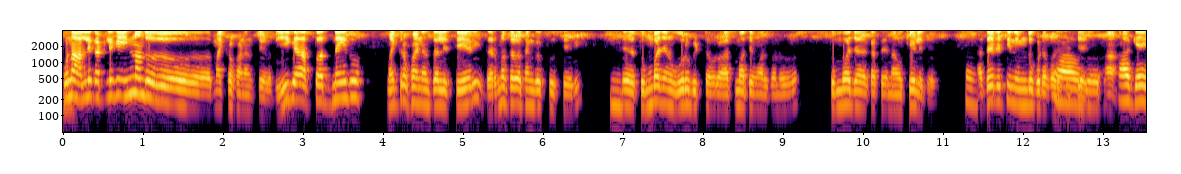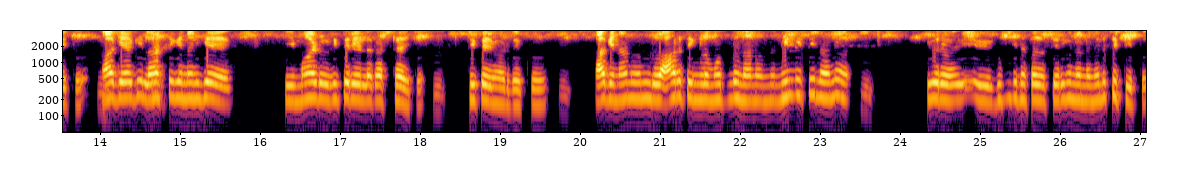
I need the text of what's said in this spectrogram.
ಪುನಃ ಅಲ್ಲಿ ಕಟ್ಟಲಿಕ್ಕೆ ಇನ್ನೊಂದು ಮೈಕ್ರೋ ಫೈನಾನ್ಸ್ ಹೇಳುದು. ಈಗ ಹತ್ತು ಹದಿನೈದು ಮೈಕ್ರೋ ಫೈನಾನ್ಸ್ ಅಲ್ಲಿ ಸೇರಿ ಧರ್ಮಸ್ಥಳ ಸಂಘಕ್ಕೂ ಸೇರಿ ತುಂಬಾ ಜನ ಊರು ಬಿಟ್ಟವರು ಆತ್ಮಹತ್ಯೆ ಮಾಡ್ಕೊಂಡವರು ತುಂಬಾ ಜನ ಕತೆ ನಾವು ಕೇಳಿದ್ದೇವೆ. ಅದೇ ರೀತಿ ನಿಮ್ದು ಕೂಡ ಪರಿಸ್ಥಿತಿ. ಹಾಗೆ ಆಯ್ತು. ಹಾಗೆ ಆಗಿ ಲಾಸ್ಟಿಗೆ ನನಗೆ ಈ ಮಾಡು ರಿಪೇರಿ ಎಲ್ಲ ಕಷ್ಟ ಆಯ್ತು. ರಿಪೇರಿ ಮಾಡಬೇಕು. ಹಾಗೆ ನಾನು ಒಂದು ಆರು ತಿಂಗಳ ಮೊದಲು ನಾನೊಂದು ನಿಲ್ಲಿಸಿ ನಾನು ಇವರ ಗುಂಪಿನ ಸದಸ್ಯರಿಗೆ ನನ್ನ ಮೇಲೆ ಸಿಟ್ಟಿತ್ತು.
